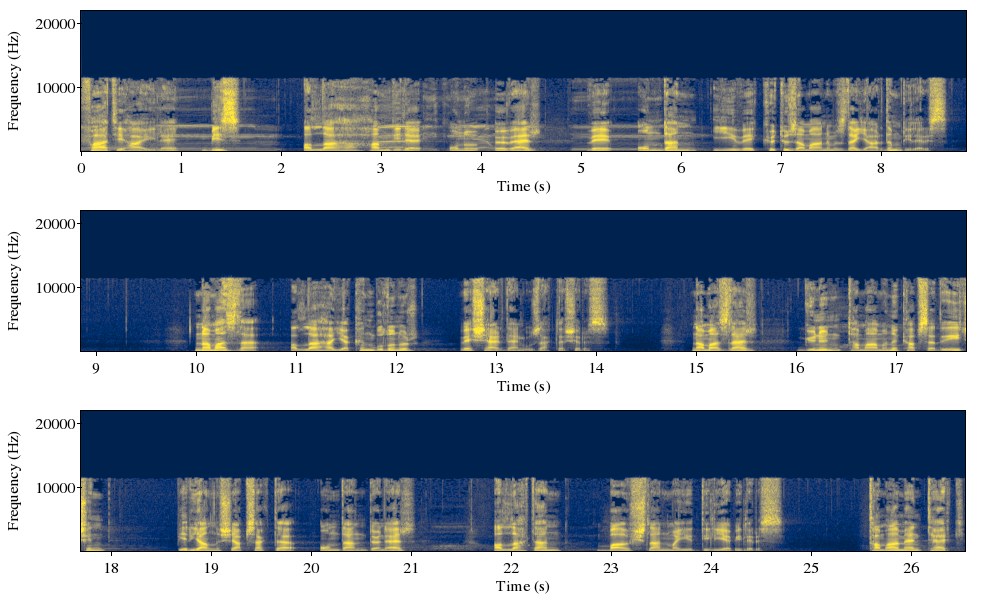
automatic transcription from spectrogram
Fatiha ile biz Allah'a hamd ile onu över ve ondan iyi ve kötü zamanımızda yardım dileriz. Namazla Allah'a yakın bulunur ve şerden uzaklaşırız. Namazlar günün tamamını kapsadığı için bir yanlış yapsak da ondan döner, Allah'tan bağışlanmayı dileyebiliriz. Tamamen terk,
